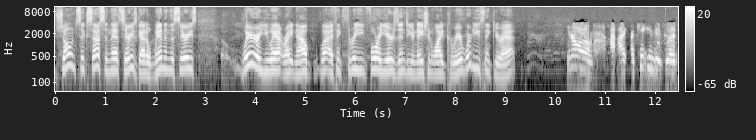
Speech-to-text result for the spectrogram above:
shown success in that series. Got a win in the series where are you at right now? Well, I think three, four years into your nationwide career. Where do you think you're at? You know, um, I, I can't give you a good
